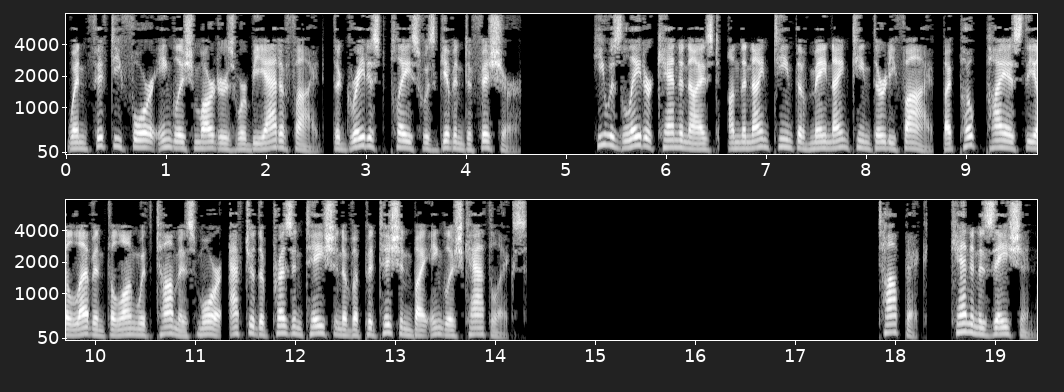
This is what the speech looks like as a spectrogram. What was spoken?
when 54 English martyrs were beatified, the greatest place was given to Fisher. He was later canonized, on 19 May 1935, by Pope Pius XI along with Thomas More, after the presentation of a petition by English Catholics. Canonization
